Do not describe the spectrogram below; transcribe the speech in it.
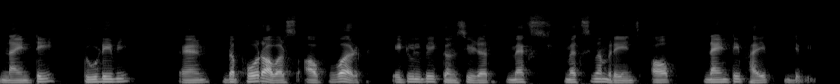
92 dB. And the 4 hours of work, it will be considered max maximum range of 95 dB.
